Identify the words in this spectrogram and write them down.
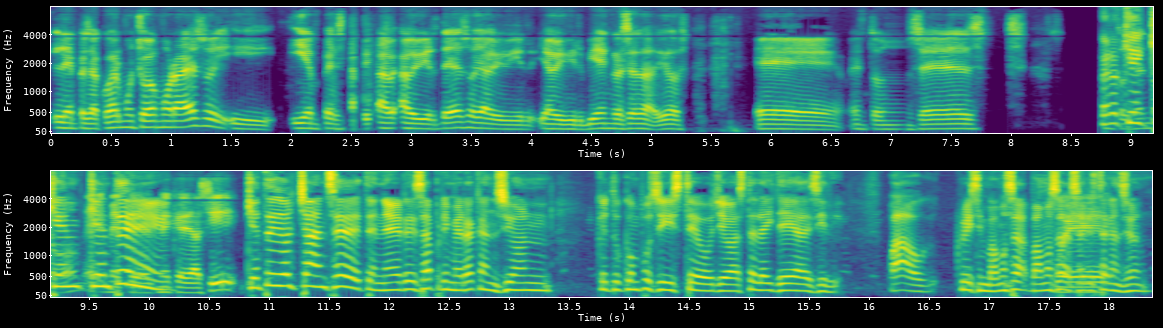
le empecé a coger mucho amor a eso y, y empecé a, vivir de eso y a vivir, y a vivir bien, gracias a Dios. Eh, entonces... Pero ¿quién, ¿quién, eh, ¿quién te, me quedé así. ¿Quién te dio el chance de tener esa primera canción que tú compusiste o llevaste la idea de decir, wow, Christian, vamos a, vamos a hacer esta canción?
